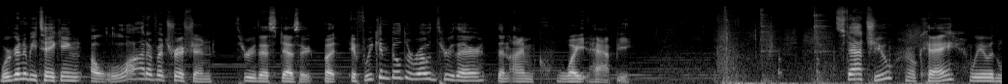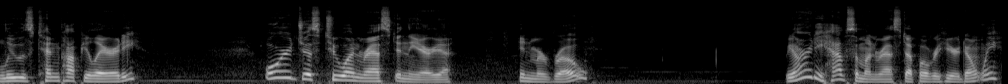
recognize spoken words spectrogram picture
We're going to be taking a lot of attrition through this desert, but if we can build a road through there, then I'm quite happy. Statue, okay. We would lose 10 popularity. Or just 2 unrest in the area. In Meroe? We already have some unrest up over here, don't we?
